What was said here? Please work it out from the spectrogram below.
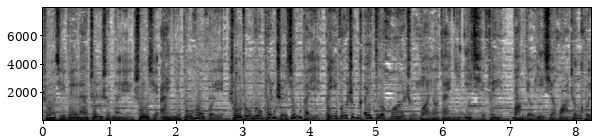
说起未来真是美，说起爱你不后悔。手中罗盘指向北，北方盛开的花蕊。我要带你一起飞，忘掉一切化成灰。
